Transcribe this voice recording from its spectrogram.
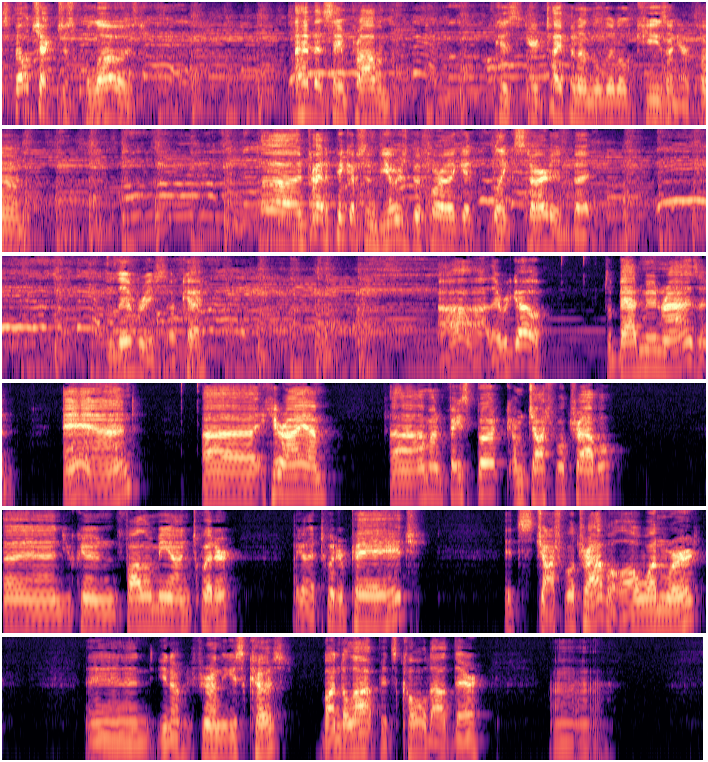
Spell check just blows. I have that same problem because you're typing on the little keys on your phone. Uh, I'm trying to pick up some viewers before I get like started, but deliveries. Okay. Ah, there we go. It's a bad moon rising, and uh, here I am. Uh, I'm on Facebook. I'm Josh Will Travel, and you can follow me on Twitter. I got a Twitter page. It's Josh Will Travel, all one word. And you know, if you're on the East Coast, bundle up. It's cold out there. Uh,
